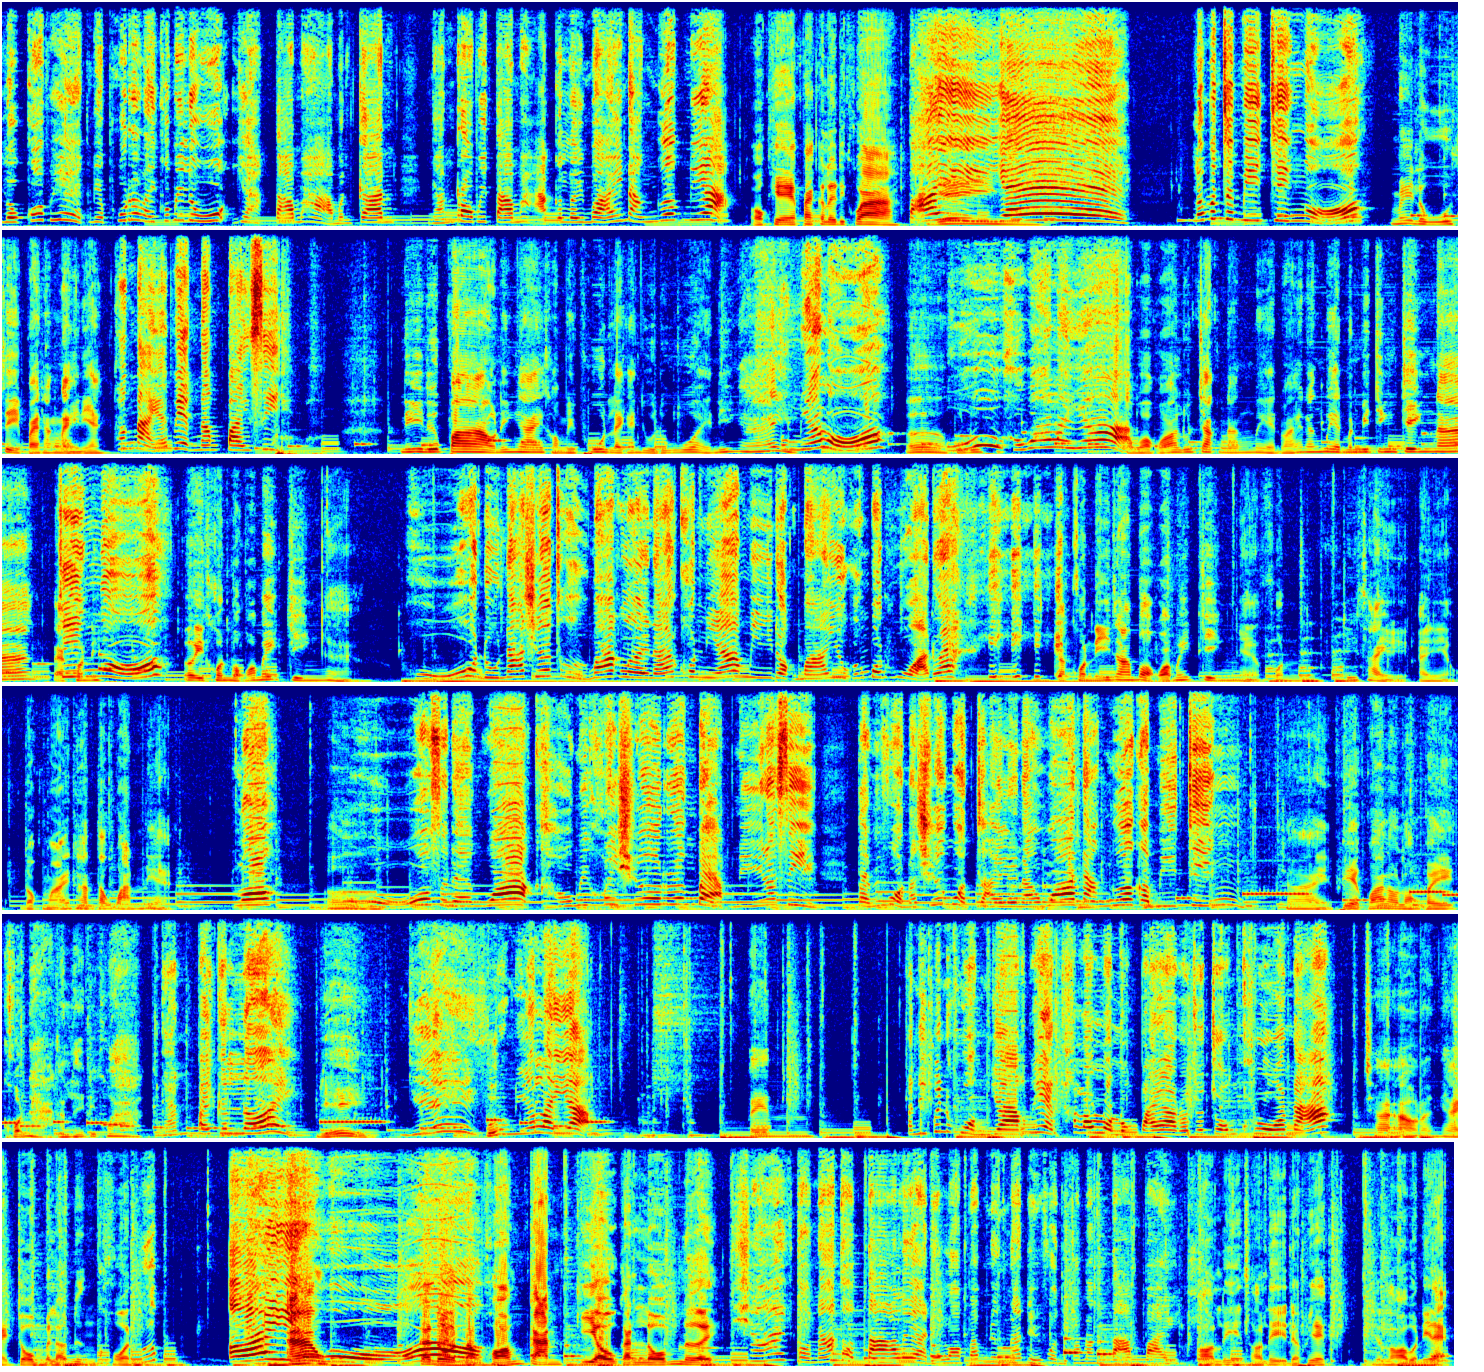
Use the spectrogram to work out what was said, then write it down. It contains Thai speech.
แล้วก็พี่เอกเนี่ยพูดอะไรก็ไม่รู้ อยากตามหาเหมือนกัน งั้นเราไปตามหากันเลยไหมนางเงือกเนี่ย โอเค ไปกันเลยดีกว่า ไป เย้เย้แล้วมันจะมีจริงเหรอ ไม่รู้สิ ไปทางไหนเนี่ย ทางไหนอะพี่เอกนำไปสิ นี่หรือเปล่า นี่ไงเขามีพูดอะไรกันอยู่ด้วย นี่ไง ตรงเนี้ยเหรอ เออคุโอ้ณรู้เขาว่าอะไรอะเขาบอกว่ารู้จักนางเมดไหมนางเมดมันมีจริง ๆ นะ แต่จริคนงนี้ เหรอ เอออีกคนบอกว่าไม่จริงอะโหดูน่าเชื่อถือมากเลยนะ คนเนี้ยมีดอกไม้อยู่ข้างบนหัวด้วย แต่คนนี้จะบอกว่าไม่จริงเนี่ย คนที่ใส่ไอเนี่ยดอกไม้ทานตะวันเนี่ยเหรอเอโอ้อโห แสดงว่าเขาไม่ค่อยเชื่อเรื่องแบบนี้นะสิ แต่พี่ฝนน่ะเชื่อหมดใจเลยนะว่านางเงือกกับมีจริง ใช่ พี่เอกว่าเราลองไปค้นหากันเลยดีกว่า งั้นไปกันเลย เย่เย้ฟึ๊ตบรงนี้อะไรอะเป็น อันนี้เป็นห่วงยางพี่เอกถ้าเราหล่นลงไปอะเราจะจมโคลนนะ ใช่อ้าวนั่นไงจมไปแล้วหนึ่งคน เอ้ยอ้าวโอ้โหกระโดดมาพร้อมกันเกี่ยวกันล้มเลยใช่ต่อหน้าต่อตาเลยอะเดี๋ยวรอแป๊บนึงนะ เดี๋ยวพี่ฝนกำลังตามไปสอรี่สอรี่เดี๋ยวพี่เอกจะรอวันนี้แหละ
